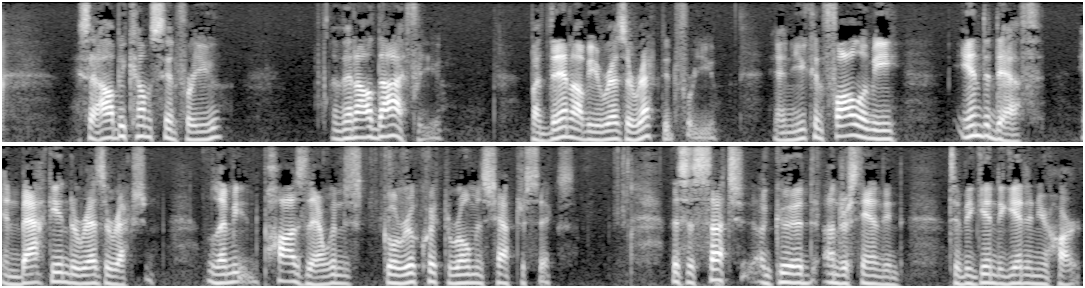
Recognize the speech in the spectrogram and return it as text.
He said, I'll become sin for you, and then I'll die for you. But then I'll be resurrected for you. And you can follow me into death, and back into resurrection. Let me pause there. I'm going to just go real quick to Romans chapter 6. This is such a good understanding to begin to get in your heart.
